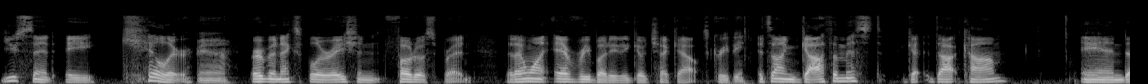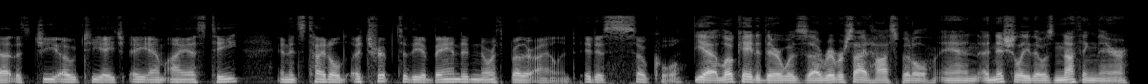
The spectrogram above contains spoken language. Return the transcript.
you sent a killer Yeah. urban exploration photo spread that I want everybody to go check out. It's creepy. It's on gothamist.com and uh, that's G O T H A M I S T and it's titled A Trip to the Abandoned North Brother Island. It is so cool. Yeah, located there was uh, Riverside Hospital, and initially there was nothing there.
